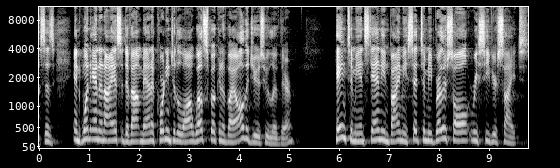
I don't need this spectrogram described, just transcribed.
says, And one Ananias, a devout man, according to the law, well spoken of by all the Jews who lived there, came to me and standing by me said to me, Brother Saul, receive your sight.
